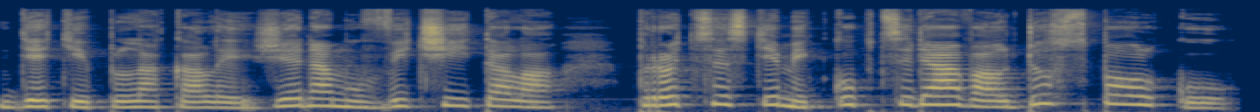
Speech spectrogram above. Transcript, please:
Děti plakaly, žena mu vyčítala, proč se s těmi kupci dával do spolku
